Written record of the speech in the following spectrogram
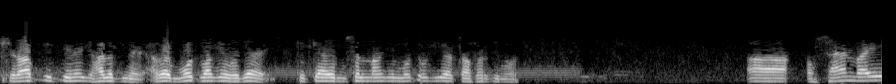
شراب کی پینے کی حالت میں اگر موت واقع ہو جائے تو کیا یہ مسلمان کی موت ہوگی یا کافر کی موت؟ حسین بھائی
